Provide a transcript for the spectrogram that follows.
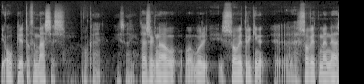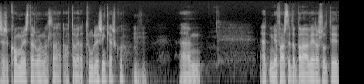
the opiate of the masses. Ok, ég sagði ekki. Þess vegna voru sovjetríkin sovjetmenn eða þessi kommunistar voru náttúrulega átt að vera trúleysingjar sko. Mm um, en mér fannst þetta bara að vera svolítið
